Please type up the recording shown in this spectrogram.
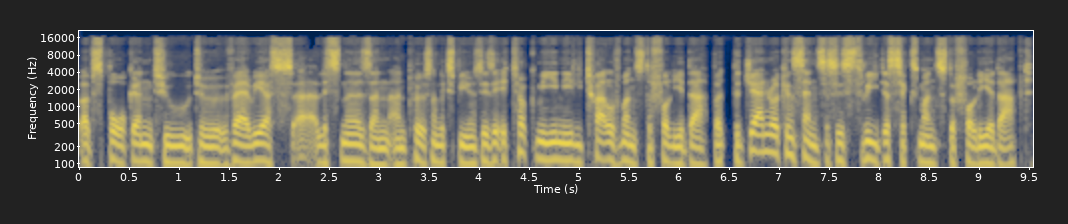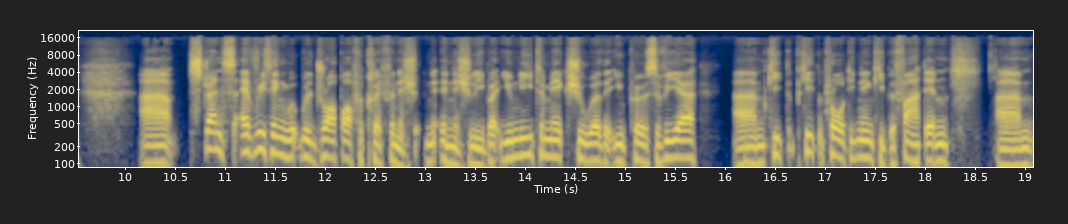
have spoken to to various uh, listeners and, and personal experiences. It, it, took me nearly 12 months to fully adapt, but the general consensus is three to six months to fully adapt. Uh, strengths, everything will, will drop off a cliff init- initially, but you need to make sure that you persevere, um, keep the keep the protein in, keep the fat in, um,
